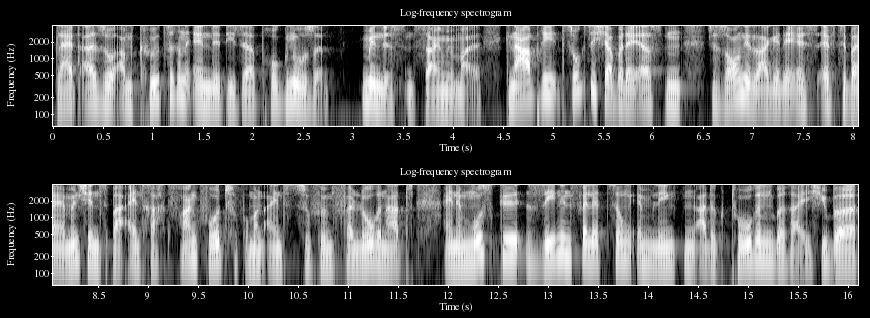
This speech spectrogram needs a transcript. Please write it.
bleibt also am kürzeren Ende dieser Prognose. Mindestens, sagen wir mal. Gnabry zog sich ja bei der ersten Saisonniederlage der FC Bayern Münchens bei Eintracht Frankfurt, wo man 1 zu 5 verloren hat, eine Muskelsehnenverletzung im linken Adduktorenbereich. Über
